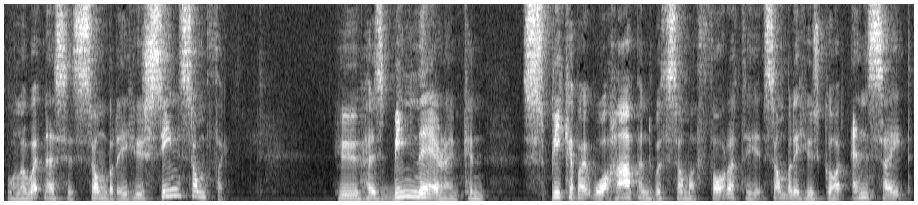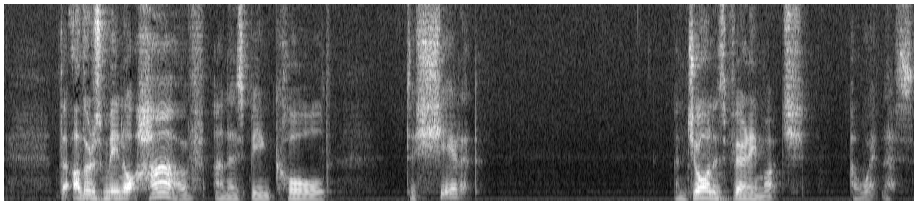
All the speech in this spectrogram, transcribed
Well, a witness is somebody who's seen something, who has been there and can speak about what happened with some authority. It's somebody who's got insight that others may not have and is being called to share it. And John is very much a witness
